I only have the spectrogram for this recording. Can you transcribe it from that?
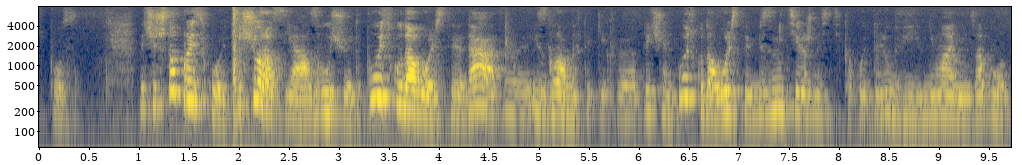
способ. Значит, что происходит? Еще раз я озвучу это. Поиск удовольствия, да, из главных таких э, причин. Поиск удовольствия, безмятежности, какой-то любви, внимания, забот.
